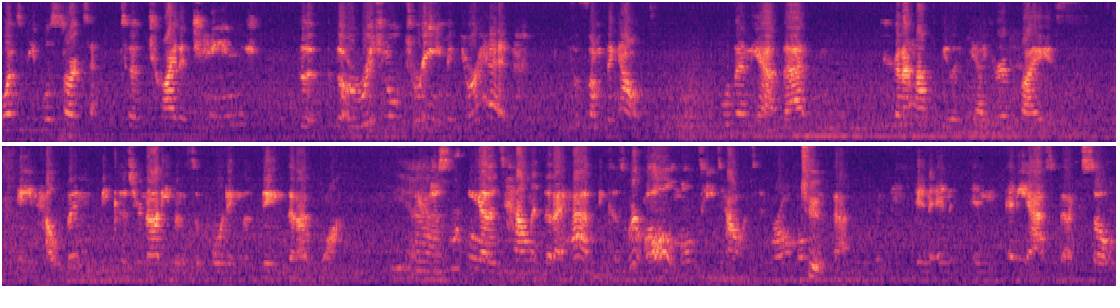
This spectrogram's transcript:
Once people start to, to try to change the, the original dream in your head to something else, well then, yeah, that, you're going to have to be like, yeah, your advice ain't helping because you're not even supporting the thing that I want. Yeah. You're just looking at a talent that I have because we're all multi-talented. We're all True. multi-faceted in, in, in any aspect. So,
